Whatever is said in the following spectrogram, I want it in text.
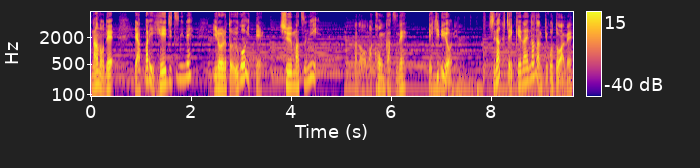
なので、やっぱり平日にね、いろいろと動いて、週末に、あの、まあ、婚活ね、できるようにしなくちゃいけないななんてことはね、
